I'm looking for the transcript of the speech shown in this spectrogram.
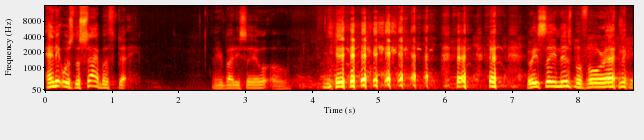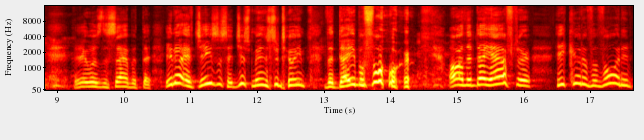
And it was the Sabbath day. And everybody say, oh, oh. We've seen this before, haven't we? It was the Sabbath day. You know, if Jesus had just ministered to him the day before or the day after, he could have avoided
